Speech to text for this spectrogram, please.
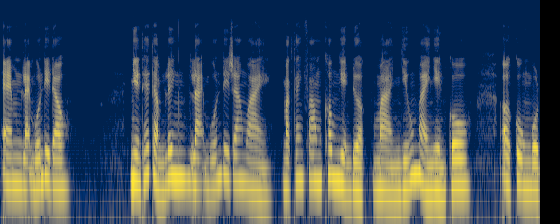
Em lại muốn đi đâu? Nhìn thấy Thẩm Linh lại muốn đi ra ngoài, Mạc Thanh Phong không nhìn được mà nhíu mày nhìn cô. Ở cùng một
